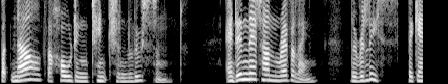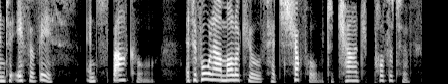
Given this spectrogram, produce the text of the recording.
But now the holding tension loosened, and in that unravelling, the release began to effervesce and sparkle, as if all our molecules had shuffled to charge positive.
